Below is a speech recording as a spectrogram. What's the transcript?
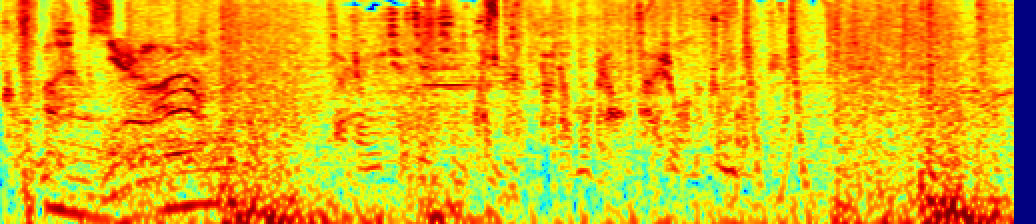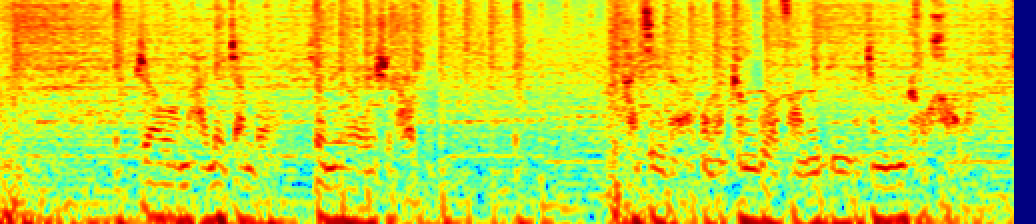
狗子们，起来啊！战胜一切艰辛困难，达到目标才是我们中国的命。只要我们还在战斗，就没有人是逃兵。记得我们中国防卫兵的征兵口号吗？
